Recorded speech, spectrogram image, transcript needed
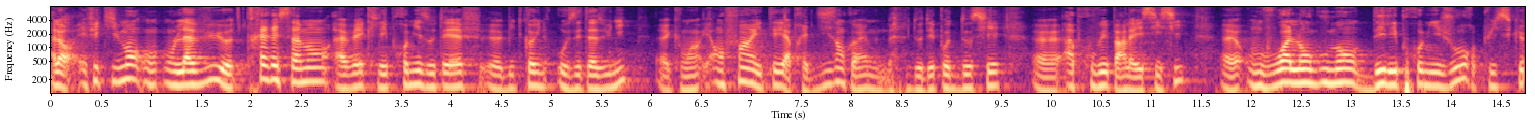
Alors effectivement, on, on l'a vu très récemment avec les premiers ETF Bitcoin aux États-Unis. Euh, qui ont enfin été, après 10 ans quand même de dépôt de dossier, euh, approuvés par la SEC. Euh, on voit l'engouement dès les premiers jours, puisque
